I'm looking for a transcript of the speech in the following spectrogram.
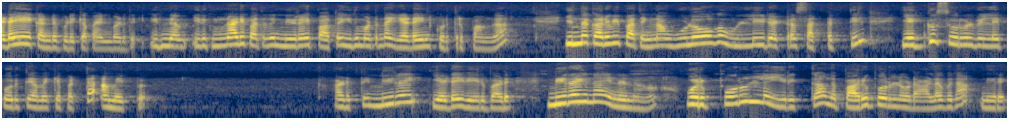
எடையை கண்டுபிடிக்க பயன்படுது. இந்த இதுக்கு முன்னாடி பார்த்தது நிறை பார்த்தோம். இது மட்டும்தான் எடைன்னு கொடுத்துருப்பாங்க. இந்த கருவி பார்த்திங்கன்னா உலோக உள்ளீடற்ற சட்டத்தில் எஃகு சுருள் வில்லை பொருத்தி அமைக்கப்பட்ட அமைப்பு. அடுத்து நிறை எடை வேறுபாடு. நிறைனா என்னென்னா ஒரு பொருளில் இருக்க அந்த பருப்பொருளோட அளவு தான் நிறை.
